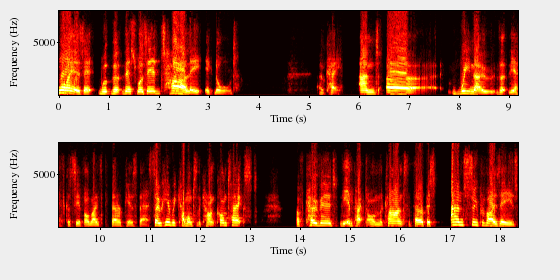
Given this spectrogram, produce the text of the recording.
why is it that this was entirely ignored? Okay. And uh, we know that the efficacy of online therapy is there. So here we come onto the current context of COVID, the impact on the clients, the therapists, and supervisees,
